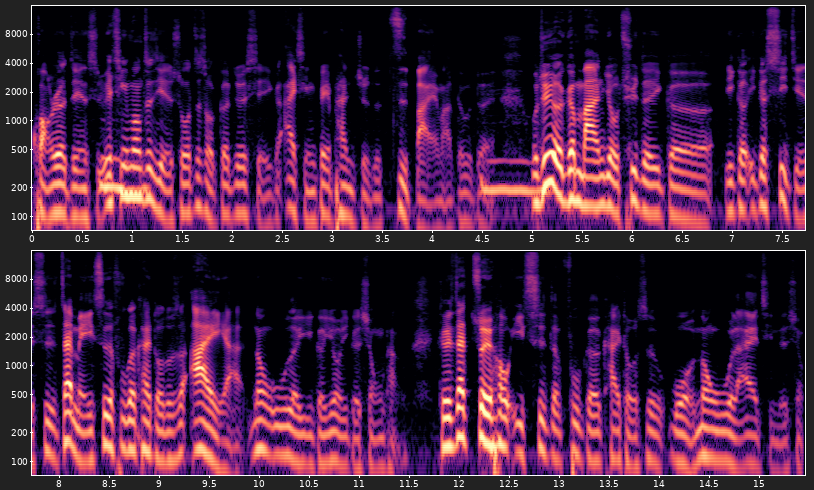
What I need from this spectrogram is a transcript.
狂热这件事，因为清风自己也说，这首歌就是写一个爱情背叛者的自白嘛，对不对？嗯、我觉得有一个蛮有趣的一个一个一个细节是在每一次的副歌开头都是“爱呀，弄污了一个又一个胸膛”，可是，在最后一次的副歌开头是我弄污了爱情的胸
